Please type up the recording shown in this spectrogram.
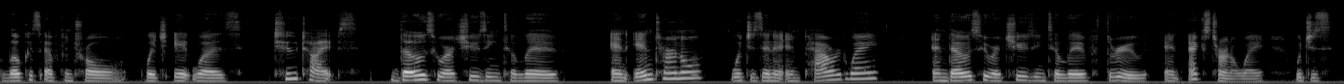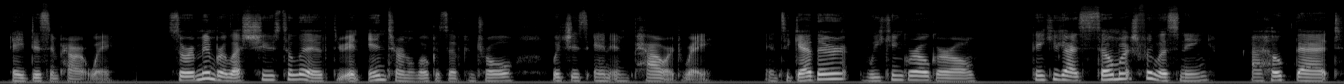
locus of control, which it was two types those who are choosing to live an internal, which is in an empowered way, and those who are choosing to live through an external way, which is a disempowered way. So remember, let's choose to live through an internal locus of control, which is an empowered way. And together we can grow, girl. Thank you guys so much for listening. I hope that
